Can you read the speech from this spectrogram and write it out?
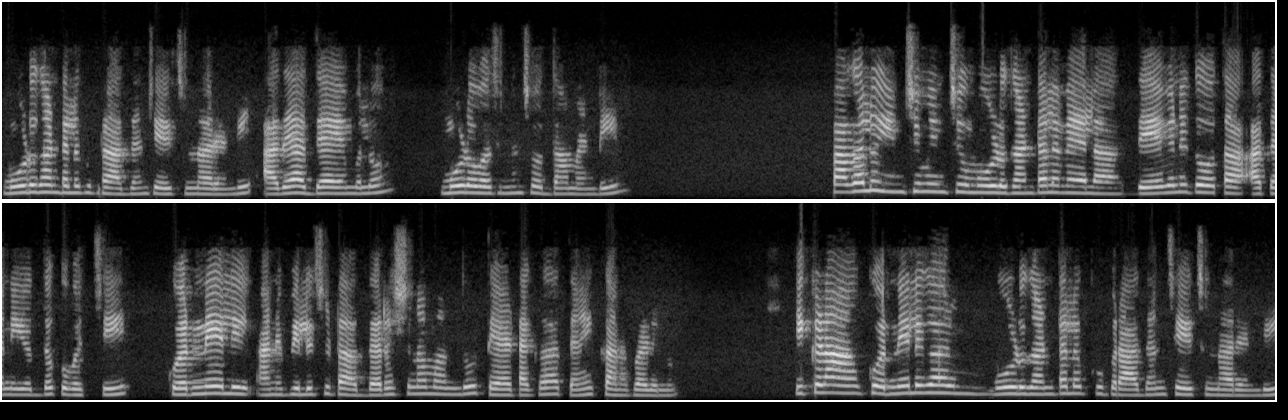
మూడు గంటలకు ప్రార్థన చేస్తున్నారండి. అదే అధ్యాయంలో మూడో వచనం చూద్దామండి. పగలు ఇంచుమించు మూడు గంటల వేళ దేవుని దూత అతని యుద్ధకు వచ్చి కొర్నేలి అని పిలుచుట దర్శనమందు తేటగా అతనికి కనపడెను ఇక్కడ కొర్నేలు గారు మూడు గంటలకు ప్రార్థన చేయుచున్నారండి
